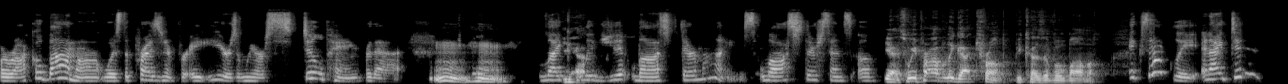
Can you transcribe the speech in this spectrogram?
Barack Obama was the president for eight years, and we are still paying for that. Mhm. Like Yeah. legit lost their minds, lost their sense of Yes, we probably got Trump because of Obama. Exactly. And I didn't,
